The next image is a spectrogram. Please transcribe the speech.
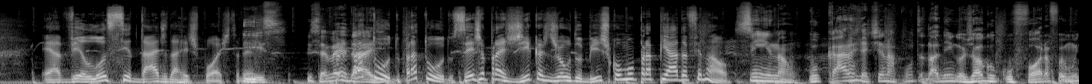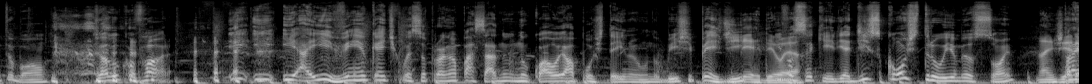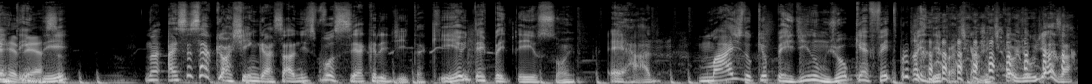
é a velocidade da resposta, né? Isso. Isso é Pra verdade. tudo, pra tudo. Seja pras dicas do jogo do bicho, como pra piada final. Sim, não. O cara já tinha na ponta da língua, joga o cu fora, foi muito bom. Joga o cu fora. E, e- e aí vem o que a gente começou o programa passado, no, no qual eu apostei no, no bicho e perdi. Perdeu, e é. você queria desconstruir o meu sonho. Na engenharia pra entender- reversa. Na- aí você sabe o que eu achei engraçado nisso? Você acredita que eu interpretei o sonho errado mais do que eu perdi num jogo que é feito pra perder praticamente, que é o jogo de azar.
